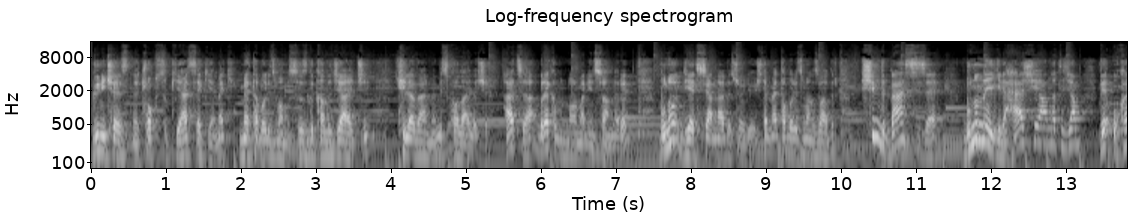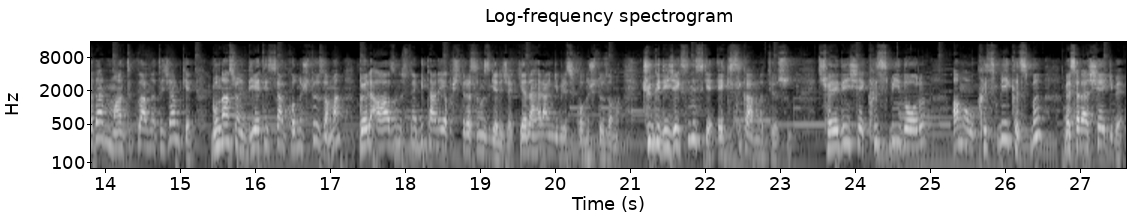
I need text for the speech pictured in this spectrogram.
Gün içerisinde çok sık yersek yemek metabolizmamız hızlı kalacağı için kilo vermemiz kolaylaşır. Hatta bırakın normal insanları. Bunu diyetisyenler de söylüyor. İşte metabolizmanız vardır. Şimdi ben size bununla ilgili her şeyi anlatacağım ve o kadar mantıklı anlatacağım ki bundan sonra diyetisyen konuştuğu zaman böyle ağzın üstüne bir tane yapıştırasınız gelecek ya da herhangi birisi konuştuğu zaman. Çünkü diyeceksiniz ki eksik anlatıyorsun. Söylediğin şey kısmi doğru ama o kısmi kısmı mesela şey gibi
